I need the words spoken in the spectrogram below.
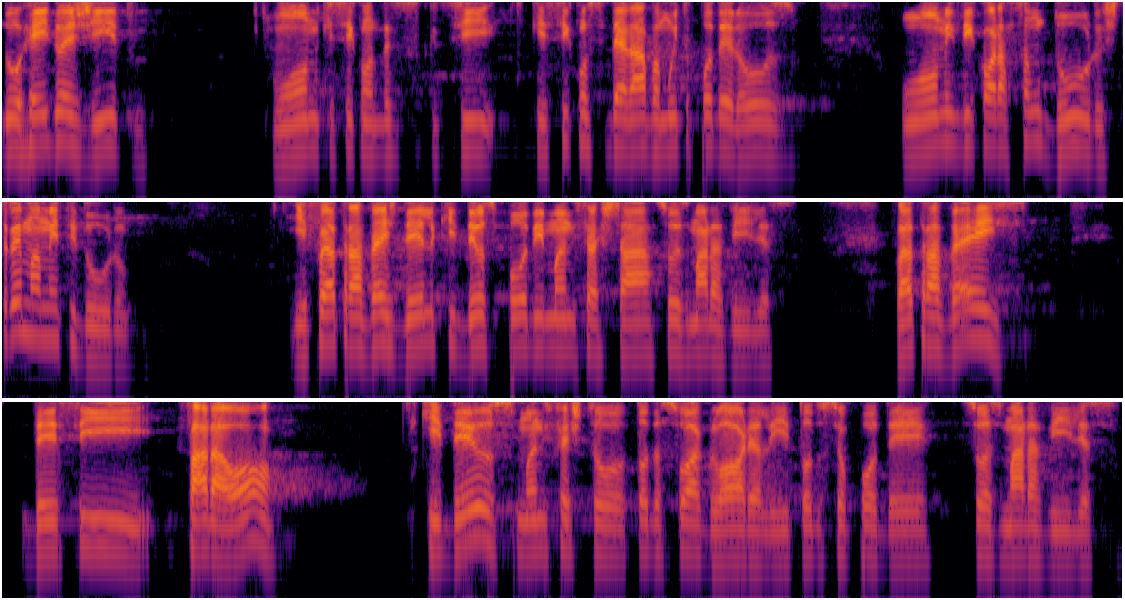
do rei do Egito, um homem que se, que se considerava muito poderoso, um homem de coração duro, extremamente duro. E foi através dele que Deus pôde manifestar suas maravilhas. Foi através desse faraó que Deus manifestou toda a sua glória ali, todo o seu poder, suas maravilhas.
